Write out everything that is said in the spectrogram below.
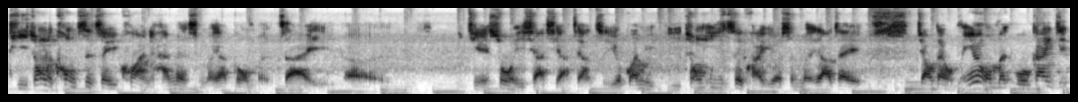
体重的控制这一块，你还没有什么要跟我们再呃解说一下下这样子？有关于以中医这块有什么要再交代我们？因为我们我刚已经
